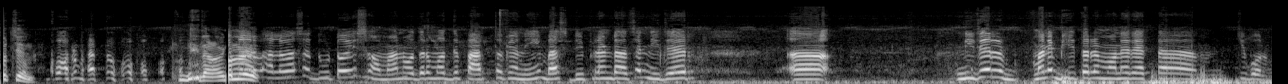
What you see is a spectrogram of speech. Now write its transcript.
করছেন করবা তো দাঁড়াও? ভালোবাসা দুটোই সমান ওদের মধ্যে পার্থক্য নেই বাস ডিফারেন্ট আছে। নিজের আহ, নিজের মানে ভিতরে মনের একটা কি বলব?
